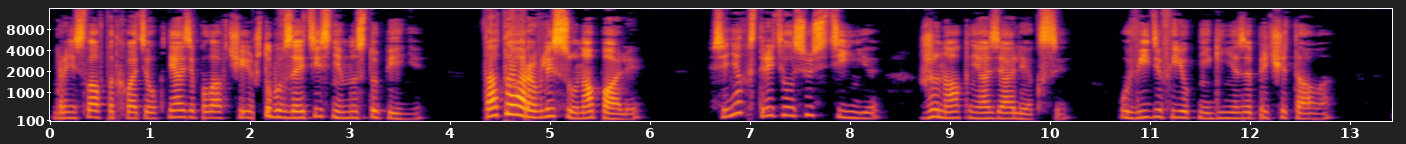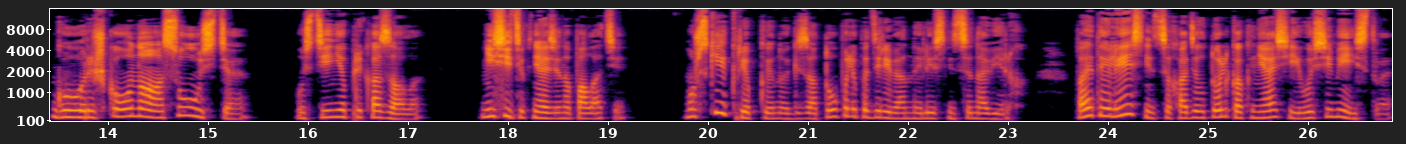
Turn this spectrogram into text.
Бронислав подхватил князя половчей, чтобы взойти с ним на ступени. «Татары в лесу напали!» В сенях встретилась Устинья, жена князя Алексы. Увидев ее, княгиня запричитала. «Горешка у нас, Устя!» Устинья приказала. «Несите князя на палате». Мужские крепкие ноги затопали по деревянной лестнице наверх. По этой лестнице ходил только князь и его семейство.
